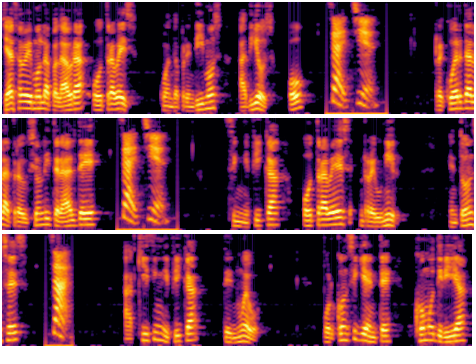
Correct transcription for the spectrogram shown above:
Ya sabemos la palabra otra vez cuando aprendimos adiós o 再见， recuerda la traducción literal de 再见， significa otra vez reunir. Entonces, 再 aquí significa de nuevo. Por consiguiente, como diría,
